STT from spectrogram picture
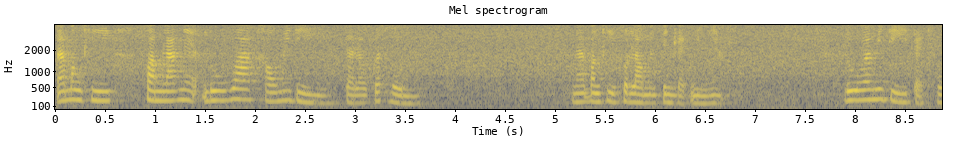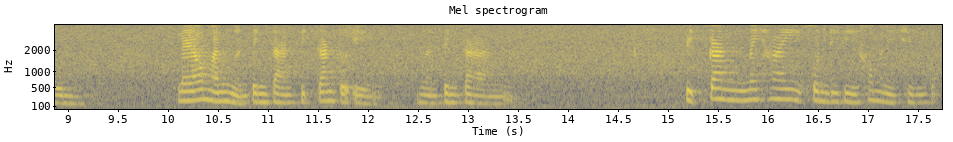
แล้วบางทีความรักเนี่ยรู้ว่าเขาไม่ดี แต่เราก็ทน นะบางทีคนเรามันเป็นแบบนี้รู้ว่าไม่ดีแต่ทน แล้วมันเหมือนเป็นการปิดกั้นตัวเอง เหมือนเป็นการ ปิดกั้นไม่ให้คนดี ๆ เข้ามาในชีวิตอะ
